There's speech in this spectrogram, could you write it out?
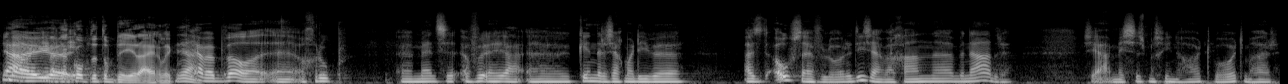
ja, Nee, ja, Maar daar komt het op neer eigenlijk. Ja, Ja, we hebben wel eh, een groep eh, mensen, of ja, eh, kinderen zeg maar, die we uit het oosten hebben verloren, die zijn we gaan eh, benaderen. Dus ja, missen is misschien een hard woord, maar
